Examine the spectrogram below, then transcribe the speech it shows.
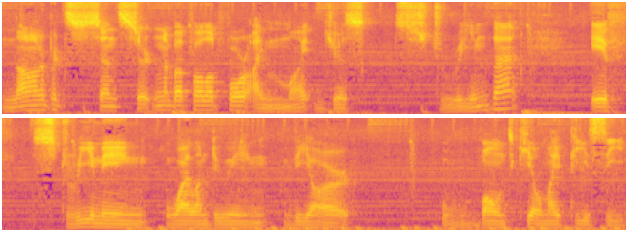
Not 100% certain about Fallout 4, I might just stream that. If streaming while I'm doing VR won't kill my PC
